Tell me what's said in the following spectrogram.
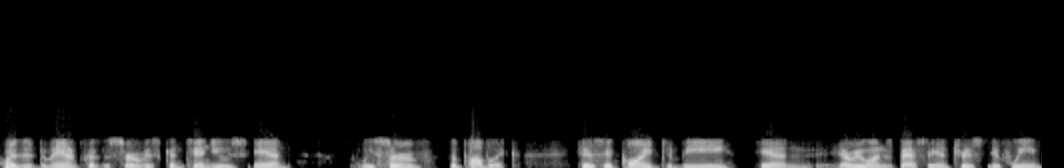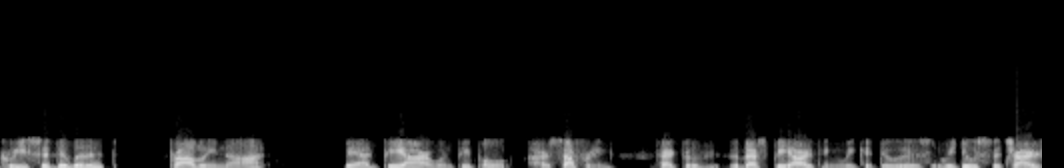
where the demand for the service continues and we serve the public. Is it going to be in everyone's best interest if we increase the dividend? Probably not. Bad PR when people are suffering In fact, the, the best PR thing we could do is reduce the charge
